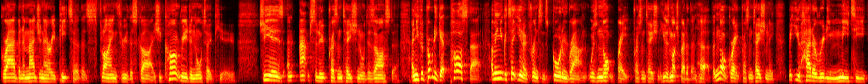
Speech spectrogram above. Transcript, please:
grab an imaginary pizza that's flying through the sky. She can't read an auto cue. She is an absolute presentational disaster. And you could probably get past that. I mean, you could say, you know, for instance, Gordon Brown was not great presentation. He was much better than her, but not great presentationally. But you had a really meaty,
